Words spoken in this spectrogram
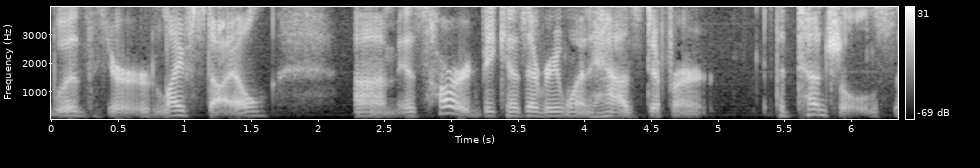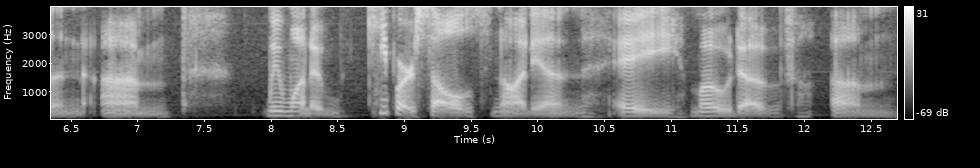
with your lifestyle, um, it's hard because everyone has different potentials. And um, we want to keep ourselves not in a mode of um,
